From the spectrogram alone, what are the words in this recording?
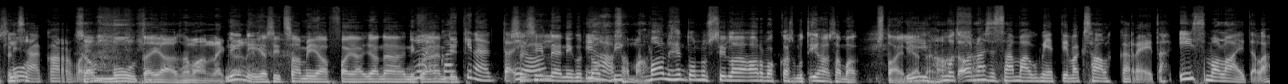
Se. lisää karvoja. Se on muuta ja samannäköinen. Niin, niin, ja sitten Sami Jaffa ja, ja nämä niin No, Andit. kaikki näyttää, Se joo. silleen niin kuin, no, sama. vanhentunut sillä arvokkaas, mutta ihan sama stylia. Ihan. Mutta onhan se sama, kun miettii vaikka salkkareita. Ismo Laitela,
